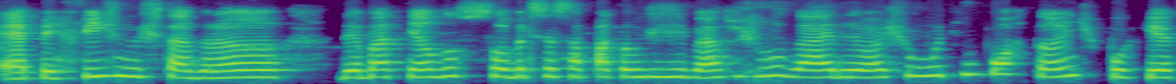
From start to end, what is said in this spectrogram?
é, perfis no Instagram, debatendo sobre esse sapatão de diversos lugares. Eu acho muito importante, porque,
